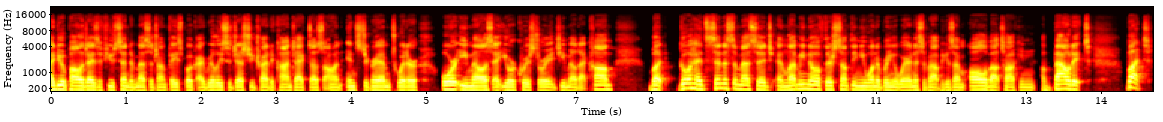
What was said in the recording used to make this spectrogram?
i do apologize if you send a message on facebook. I really suggest you try to contact us on instagram twitter or email us at yourqueerstory at gmail.com but go ahead send us a message and let me know if there's something you want to bring awareness about because i'm all about talking about it. But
